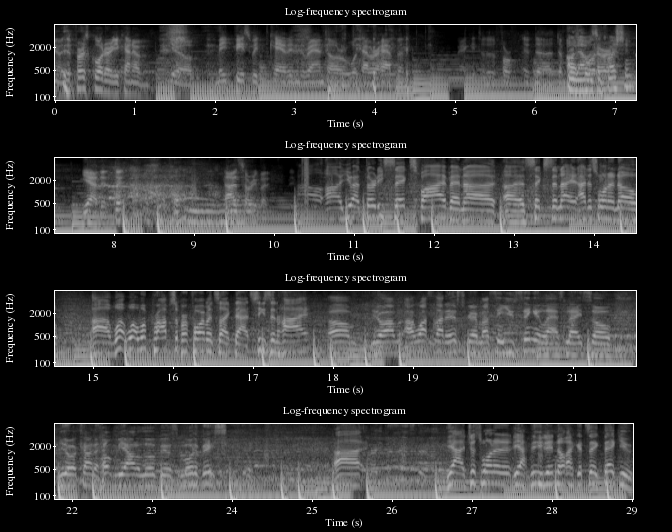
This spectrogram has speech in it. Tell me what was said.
know, the first quarter, you kind of, you know, made peace with Kevin Durant or whatever happened back into the fourth, the, the first Oh, that was the quarter. question? Yeah. The, the, uh, sorry, but Uh, you had 36, 5, and uh, uh, 6 tonight. I just want to know uh, what, what, what prompts a performance like that? Season high? Um, you know, I, I watched a lot of Instagram. I seen you singing last night, so you know, it kind of helped me out a little bit with some motivation. Uh, yeah, I just wanted to, yeah, you didn't know I could sing. Thank you.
